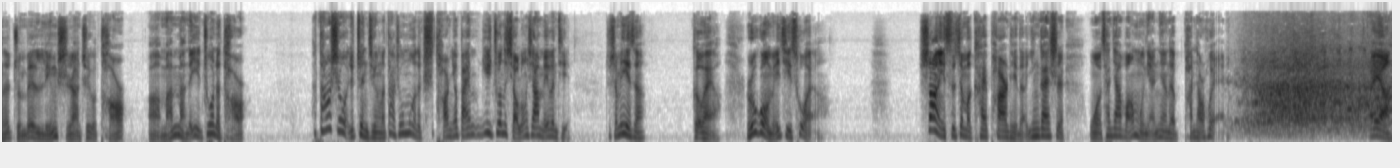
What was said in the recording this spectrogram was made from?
他准备的零食啊，只有桃啊，满满的一桌的桃当时我就震惊了，大周末的吃桃你要摆一桌子小龙虾没问题，这什么意思？各位啊，如果我没记错呀，上一次这么开 party 的应该是。我参加王母娘娘的蟠桃会，哎呀，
